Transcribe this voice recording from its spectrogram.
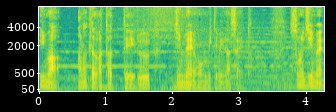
今、あなたが立っている地面を見てみなさいと。その地面、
